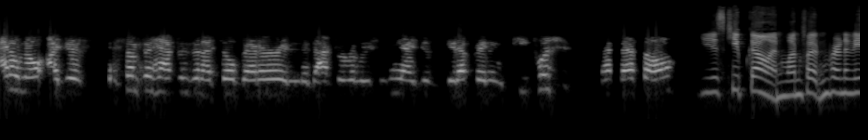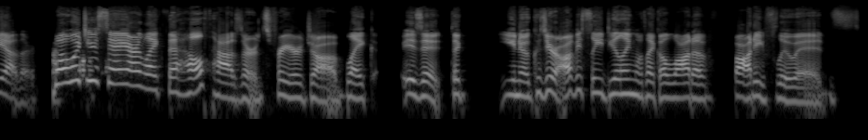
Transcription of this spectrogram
I don't know. I just if something happens and I feel better and the doctor releases me, I just get up and keep pushing. That, that's all. You just keep going, one foot in front of the other. Uh, what would oh. you say are like the health hazards for your job? Like, is it the, you know, because you're obviously dealing with like a lot of body fluids,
